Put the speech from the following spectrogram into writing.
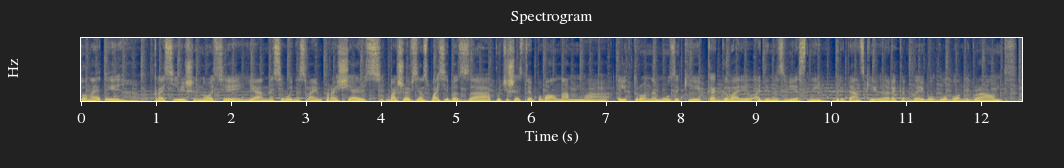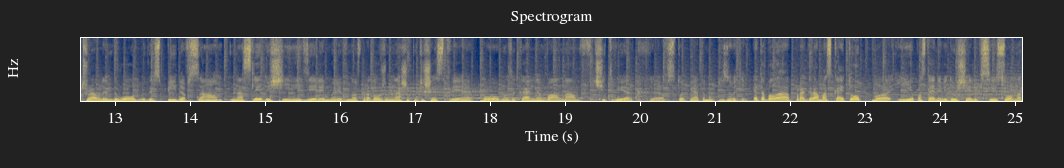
Что на этой красивейшей ноте я на сегодня с вами прощаюсь. Большое всем спасибо за путешествие по волнам а, электронной музыки. Как говорил один известный британский рекорд-лейбл Global Underground, Traveling the World with the Speed of Sound. На следующей неделе мы вновь продолжим наше путешествие по музыкальным волнам в четверг э, в 105 эпизоде. Это была программа SkyTop и ее постоянный ведущий Алексей Сонар.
